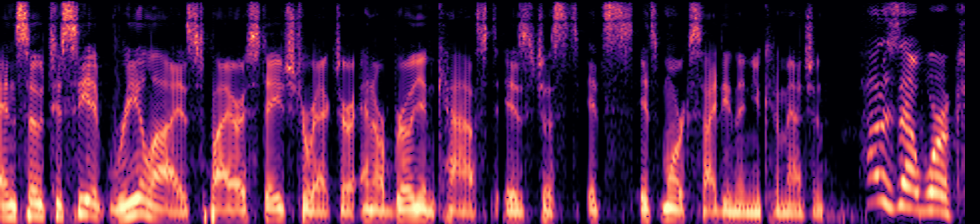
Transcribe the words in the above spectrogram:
and so to see it realized by our stage director and our brilliant cast is just it's it's more exciting than you can imagine. How does that work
